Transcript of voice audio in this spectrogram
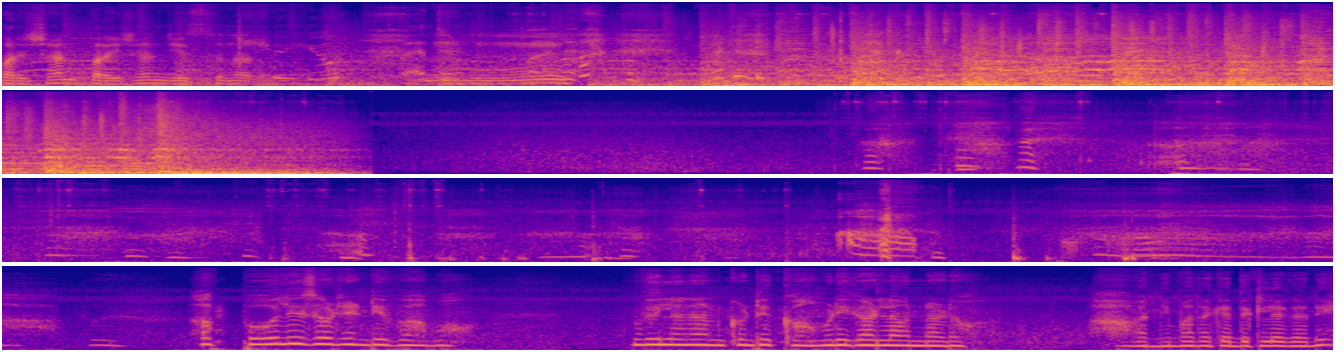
పరేషాన్ పరేషాన్ చేస్తున్నారు. పోలీసోడండి బాబు? వీళ్ళని అనుకుంటే కామెడీ గాడ్లా ఉన్నాడు. అవన్నీ మనకెందుకులే కానీ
